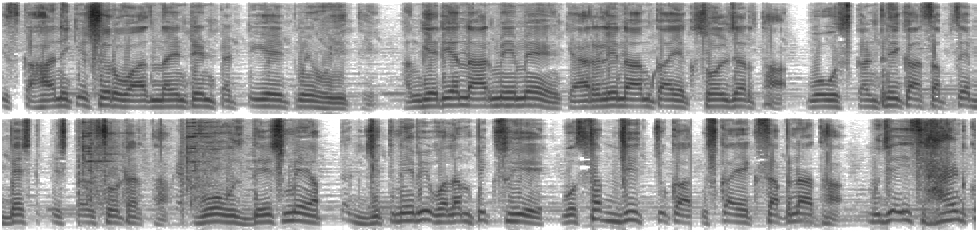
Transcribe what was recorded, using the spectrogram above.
इस कहानी की शुरुआत 1938 में हुई थी। हंगेरियन आर्मी में कैरली नाम का एक सोल्जर था। वो उस कंट्री का सबसे बेस्ट पिस्टल शूटर था। वो उस देश में अब तक जितने भी ओलंपिक्स हुए, वो सब जीत चुका। उसका एक सपना था, मुझे इस हैंड को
